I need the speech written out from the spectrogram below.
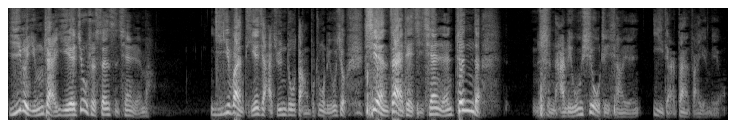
一个营寨也就是三四千人嘛，一万铁甲军都挡不住刘秀。现在这几千人真的是拿刘秀这帮人一点办法也没有，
